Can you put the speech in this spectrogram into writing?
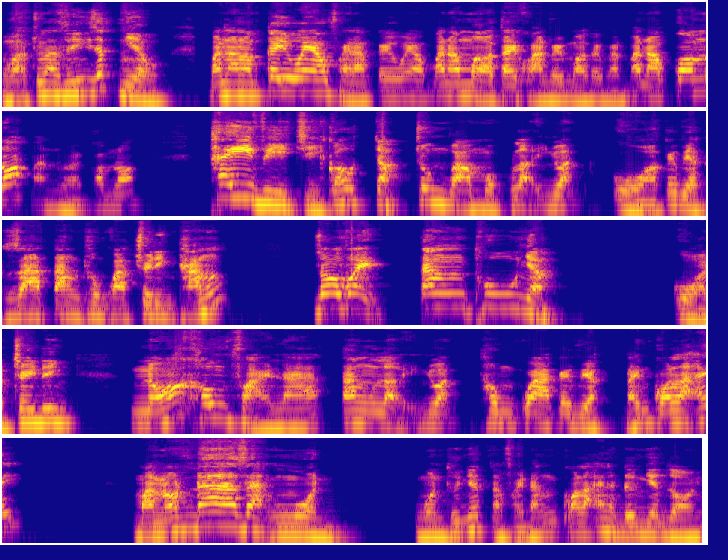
Đúng không chúng ta thấy rất nhiều. Bạn nào làm KOL, phải làm KOL. Bạn nào mở tài khoản, phải mở tài khoản. Bạn nào com lót bạn phải com lót thay vì chỉ có tập trung vào mục lợi nhuận của cái việc gia tăng thông qua trading thắng. Do vậy tăng thu nhập của trading, nó không phải là tăng lợi nhuận thông qua cái việc đánh có lãi, mà nó đa dạng nguồn. Nguồn thứ nhất là phải đánh có lãi là đương nhiên rồi,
